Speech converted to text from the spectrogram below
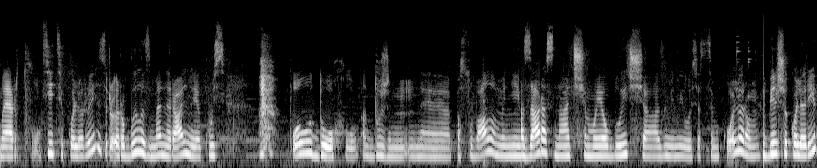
мертву. Всі ці кольори робили з мене реально якусь полудохлу. А Дуже не пасувало мені. А зараз, наче моє обличчя змінилося з цим кольором, і більше кольорів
